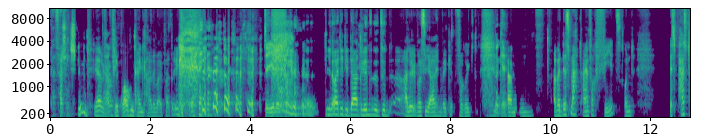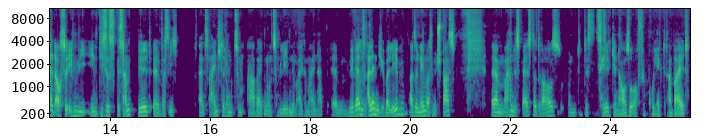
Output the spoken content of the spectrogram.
Oder Fasching. Stimmt, ja, ja, wir brauchen keinen Karneval, Patrick. die Leute, die da drin sind, sind alle übers Jahr hinweg verrückt. Okay. Ähm, aber das macht einfach Fets und es passt halt auch so irgendwie in dieses Gesamtbild, äh, was ich als Einstellung zum Arbeiten und zum Leben im Allgemeinen habe. Ähm, wir werden es mhm. alle nicht überleben, also nehmen wir es mit Spaß, ähm, machen das Beste draus und das zählt genauso auch für Projektarbeit.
